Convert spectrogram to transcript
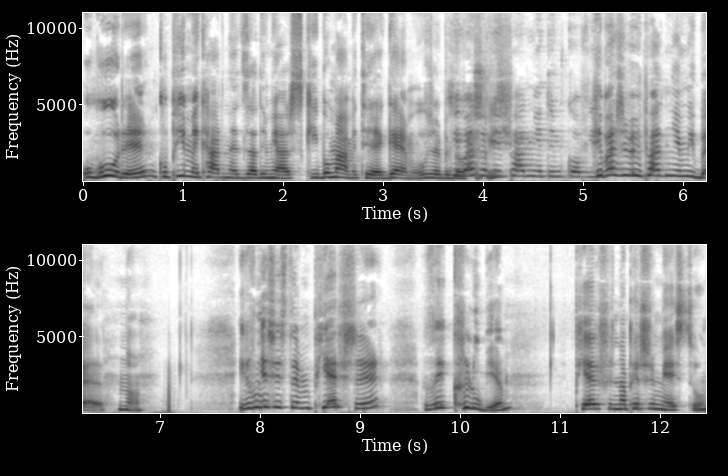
u góry, kupimy karnet zadymiarski, bo mamy tyle gemów, żeby Chyba, go że kupić. wypadnie Tymkowi. Chyba, że wypadnie mi Bell. No. I również jestem pierwszy w klubie. Pierwszy, na pierwszym miejscu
